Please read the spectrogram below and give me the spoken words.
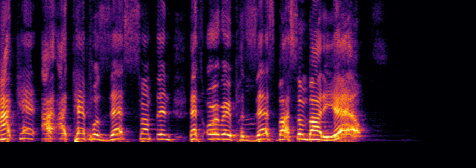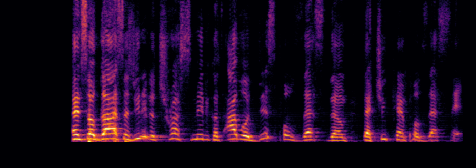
I can't, I, I can't possess something that's already possessed by somebody else. And so God says, You need to trust me because I will dispossess them that you can possess it.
